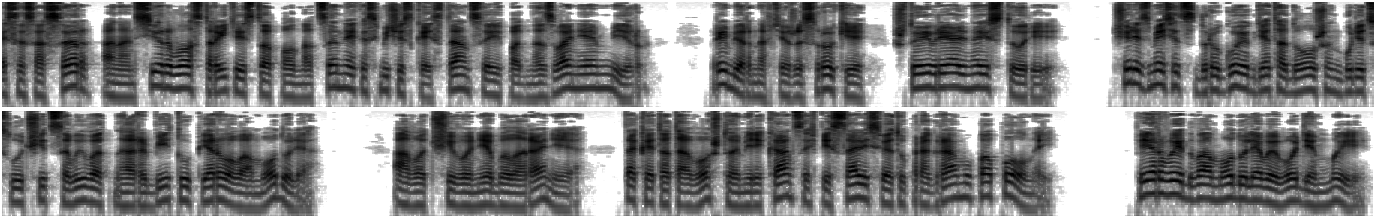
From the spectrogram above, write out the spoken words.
СССР анонсировал строительство полноценной космической станции под названием «Мир», примерно в те же сроки, что и в реальной истории. Через месяц-другой где-то должен будет случиться вывод на орбиту первого модуля. А вот чего не было ранее, так это того, что американцы вписались в эту программу по полной. Первые два модуля выводим мы,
